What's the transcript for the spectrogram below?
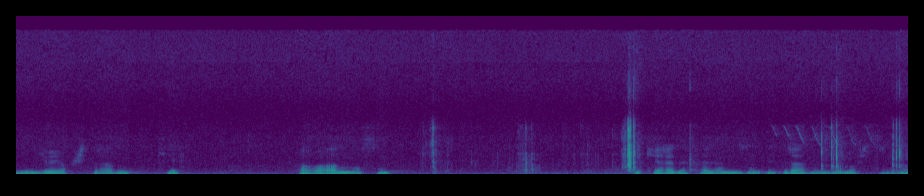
İyice yapıştıralım ki hava almasın. Bir kere de kalemimizin etrafını dolaştıralım.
